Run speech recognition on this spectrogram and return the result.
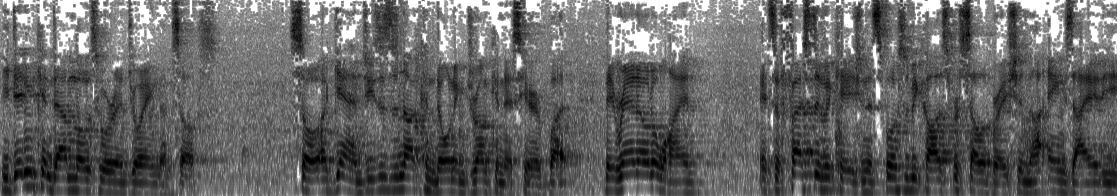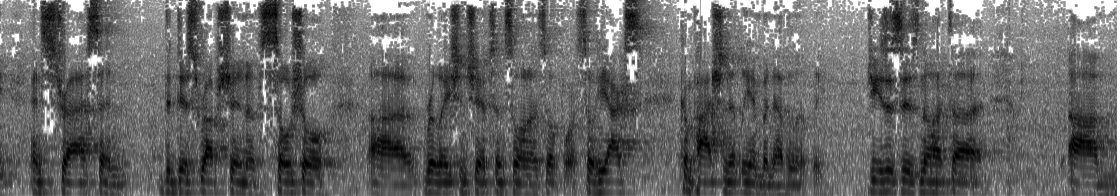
He didn't condemn those who were enjoying themselves. So again, Jesus is not condoning drunkenness here, but they ran out of wine. It's a festive occasion. It's supposed to be cause for celebration, not anxiety and stress and the disruption of social uh, relationships and so on and so forth. So he acts compassionately and benevolently. Jesus is not uh, um,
